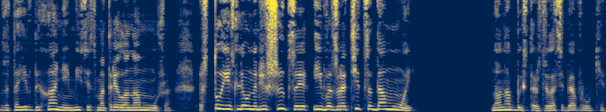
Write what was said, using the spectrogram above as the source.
Затаив дыхание, миссис смотрела на мужа. Что, если он решится и возвратится домой? Но она быстро взяла себя в руки.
